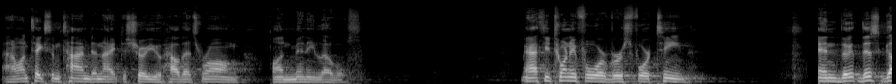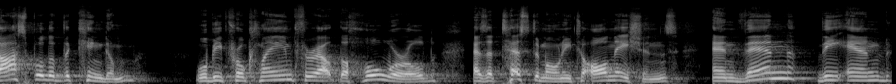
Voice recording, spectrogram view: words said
And I want to take some time tonight to show you how that's wrong on many levels. Matthew 24, verse 14. And the, this gospel of the kingdom will be proclaimed throughout the whole world as a testimony to all nations, and then the end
